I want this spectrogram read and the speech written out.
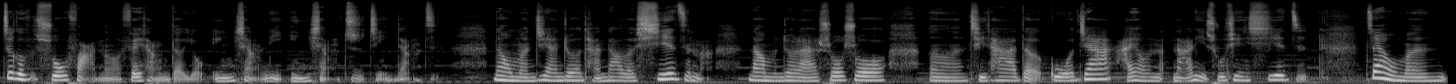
这个说法呢，非常的有影响力，影响至今这样子。那我们既然就谈到了蝎子嘛，那我们就来说说，嗯，其他的国家还有哪哪里出现蝎子？在我们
